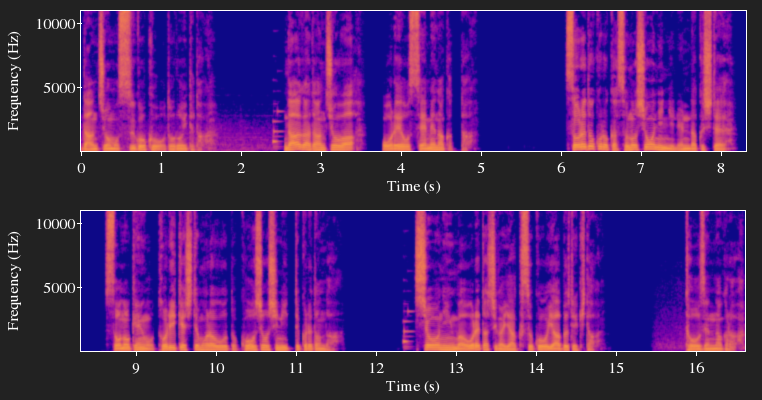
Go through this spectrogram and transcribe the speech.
団長もすごく驚いてた。だが団長は俺を責めなかったそれどころかその商人に連絡してその件を取り消してもらおうと交渉しに行ってくれたんだ。商人は俺たちが約束を破ってきた。当然ながら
